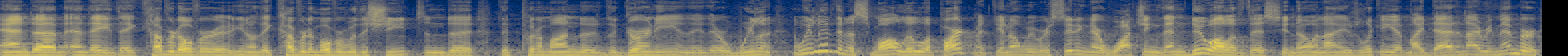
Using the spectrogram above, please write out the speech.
And, um, and they, they covered over, you know, they covered him over with a sheet and uh, they put him on the, the gurney and they, they were wheeling. And we lived in a small little apartment. You know, we were sitting there watching them do all of this. You know, and I was looking at my dad and I remember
